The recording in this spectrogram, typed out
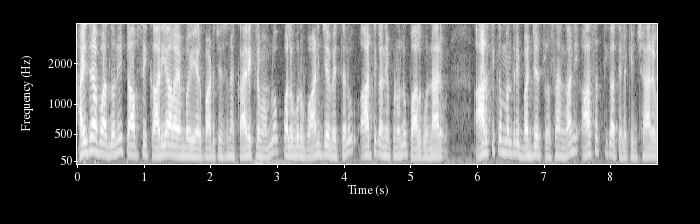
హైదరాబాద్లోని టాప్సీ కార్యాలయంలో ఏర్పాటు చేసిన కార్యక్రమంలో పలువురు వాణిజ్యవేత్తలు ఆర్థిక నిపుణులు పాల్గొన్నారు. ఆర్థిక మంత్రి బడ్జెట్ ప్రసంగాన్ని ఆసక్తిగా తిలకించారు.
